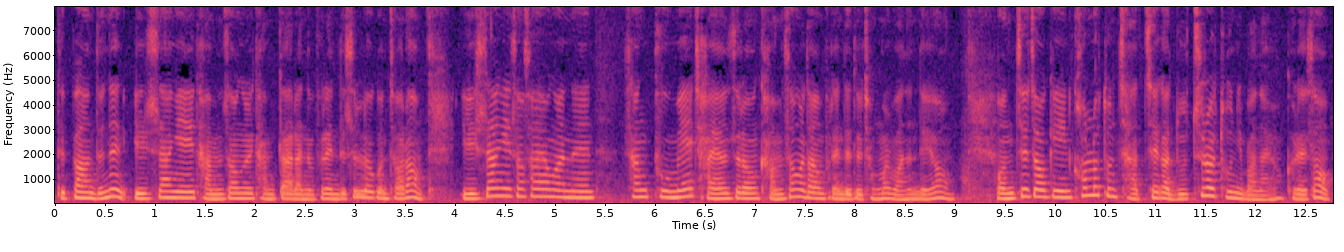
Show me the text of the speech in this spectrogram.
드파운드는 일상의 감성을 담다라는 브랜드 슬로건처럼 일상에서 사용하는 상품의 자연스러운 감성을 담은 브랜드들 정말 많은데요. 전체적인 컬러톤 자체가 누트럴 톤이 많아요. 그래서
